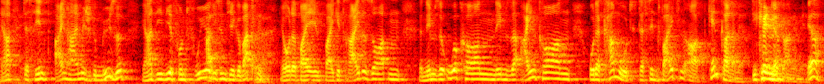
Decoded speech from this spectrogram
Ja, das sind einheimische Gemüse, ja, die wir von früher, die sind hier gewachsen. Ja, oder bei, bei Getreidesorten, äh, nehmen Sie Urkorn, nehmen Sie Einkorn oder Kamut, das sind Weizenarten, kennt keiner mehr. Die kennen wir ja. gar nicht mehr. Ja.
